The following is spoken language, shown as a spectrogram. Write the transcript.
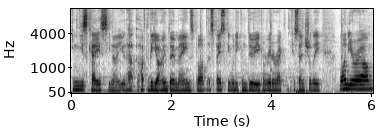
in this case, you know, you'd have, have to be your own domains, but that's basically what you can do. You can redirect essentially one URL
